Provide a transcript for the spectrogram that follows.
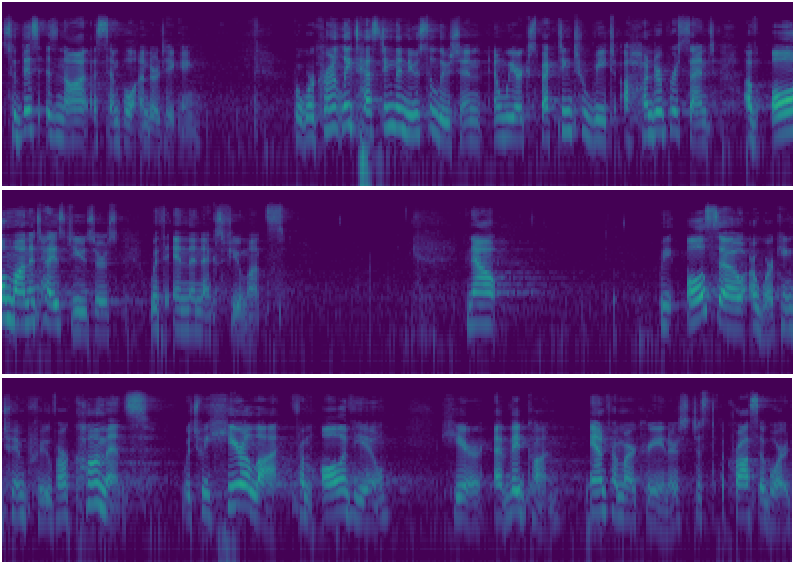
So this is not a simple undertaking. But we're currently testing the new solution, and we are expecting to reach 100% of all monetized users within the next few months. Now, we also are working to improve our comments, which we hear a lot from all of you here at VidCon and from our creators just across the board.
